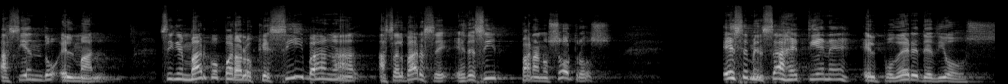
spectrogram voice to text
haciendo el mal. Sin embargo, para los que sí van a, a salvarse, es decir, para nosotros, ese mensaje tiene el poder de Dios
